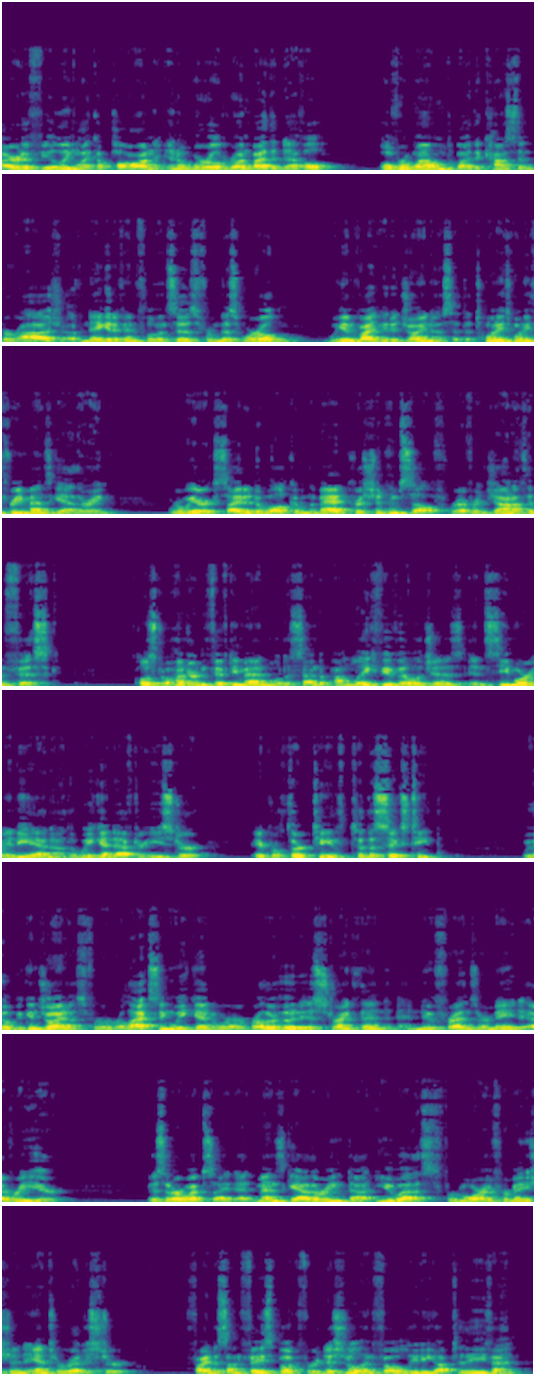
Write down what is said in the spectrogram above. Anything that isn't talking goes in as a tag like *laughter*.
Tired of feeling like a pawn in a world run by the devil? Overwhelmed by the constant barrage of negative influences from this world? We invite you to join us at the 2023 Men's Gathering, where we are excited to welcome the mad Christian himself, Reverend Jonathan Fisk. Close to 150 men will descend upon Lakeview Villages in Seymour, Indiana, the weekend after Easter, April 13th to the 16th. We hope you can join us for a relaxing weekend where our brotherhood is strengthened and new friends are made every year. Visit our website at mensgathering.us for more information and to register. Find us on Facebook for additional info leading up to the event.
